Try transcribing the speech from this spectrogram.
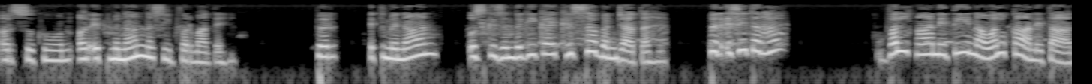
اور سکون اور اطمینان نصیب فرماتے ہیں۔ پھر اطمینان اس کی زندگی کا ایک حصہ بن جاتا ہے۔ پھر اسی طرح ولقانتین ولقانتات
